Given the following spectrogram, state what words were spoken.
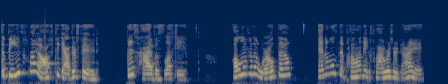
The bees fly off to gather food. This hive was lucky. All over the world, though, animals that pollinate flowers are dying.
